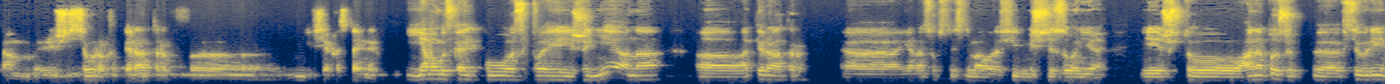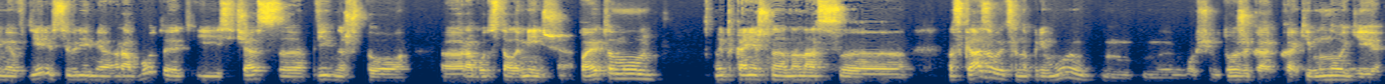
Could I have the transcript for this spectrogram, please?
там, режиссеров, операторов э, и всех остальных. И я могу сказать по своей жене, она э, оператор, э, и она, собственно, снимала фильм «Межсезонье», и что она тоже э, все время в деле, все время работает, и сейчас э, видно, что э, работы стало меньше. Поэтому это, конечно, на нас сказывается напрямую. Мы, в общем, тоже, как, как и многие,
